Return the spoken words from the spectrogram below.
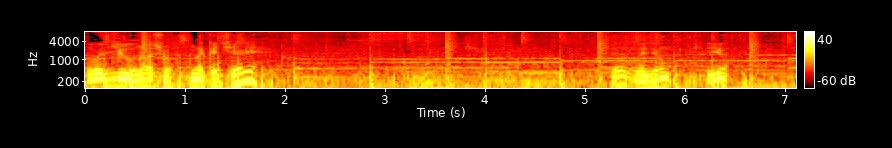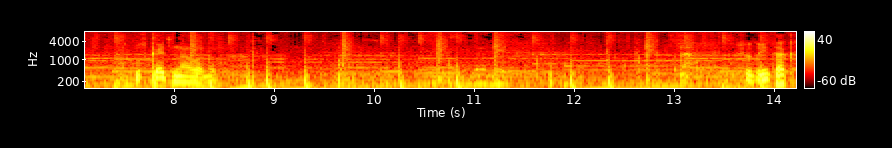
ладью нашу накачали. Сейчас пойдем ее спускать на воду. Что-то не так?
